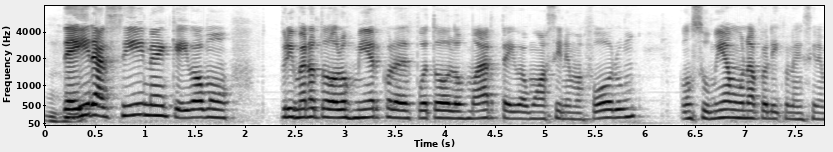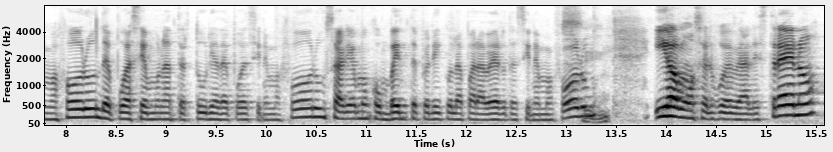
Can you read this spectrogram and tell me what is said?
De ir al cine, que íbamos primero todos los miércoles, después todos los martes íbamos a Cinema Forum, consumíamos una película en Cinema Forum, después hacíamos una tertulia después de Cinema Forum, salíamos con 20 películas para ver de Cinema Forum, íbamos el jueves al estreno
